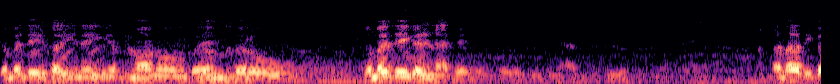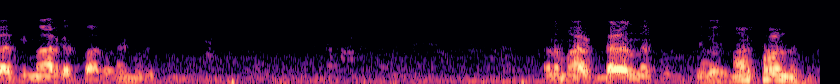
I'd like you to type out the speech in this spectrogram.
ગમે તે હરી નહીં અપમાનો ભયંકરો ગમે તે કરી નાખે. અનાધિકારથી માર્ગ જ પાડો અને માર્ગ સરળ નથી? માર્ગ સરળ નથી.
